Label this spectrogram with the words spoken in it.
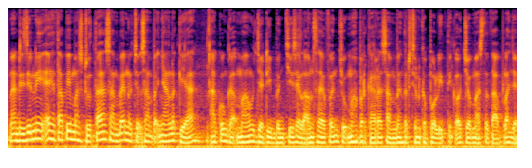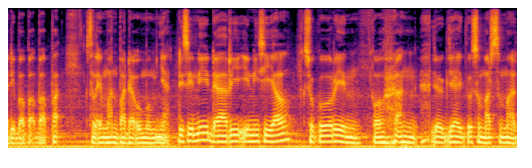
Nah, di sini eh tapi Mas Duta sampai nujuk sampai nyalek ya. Aku nggak mau jadi benci Selaun Seven cuma perkara sampai terjun ke politik. Ojo Mas tetaplah jadi bapak-bapak Sleman pada umumnya. Di sini dari inisial syukurin orang Jogja itu smart-smart,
